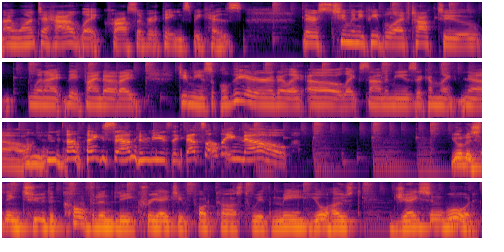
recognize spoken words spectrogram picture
I want to have like crossover things because there's too many people I've talked to when I they find out I do musical theater. They're like, oh, like Sound of Music. I'm like, no, not like Sound of Music. That's all they know. You're listening to the Confidently Creative podcast with me, your host, Jason Ward.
